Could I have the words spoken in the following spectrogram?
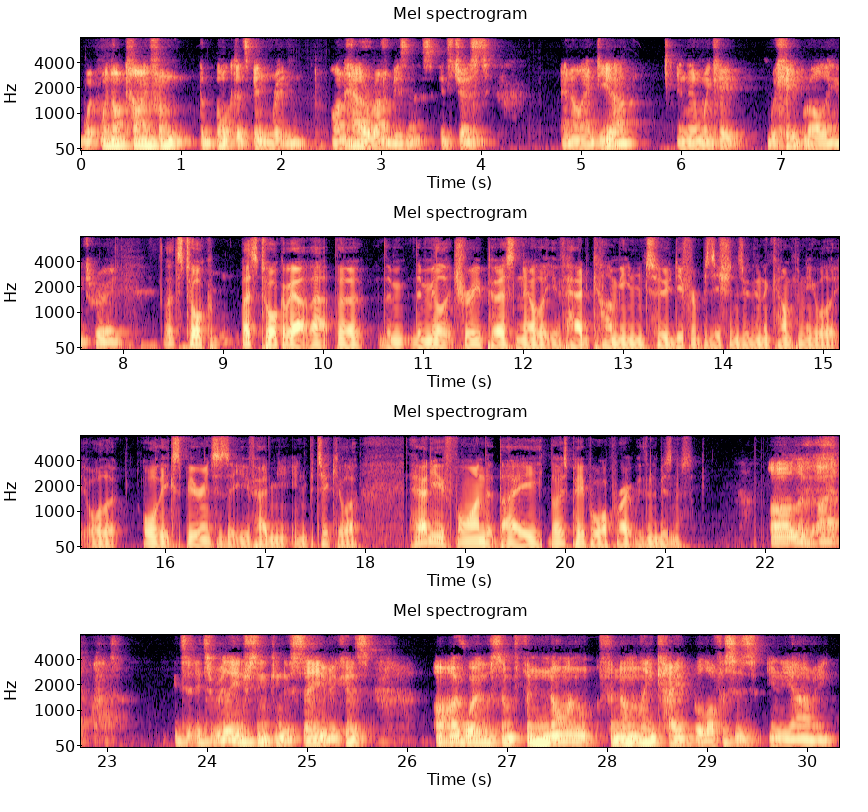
we're not coming from the book that's been written on how to run a business it's just an idea and then we keep we keep rolling it through Let's talk. Let's talk about that. The, the the military personnel that you've had come into different positions within the company, or the, or the, or the experiences that you've had in, in particular. How do you find that they those people operate within the business? oh look i it's, it's a really interesting thing to see because i've worked with some phenomenal phenomenally capable officers in the army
